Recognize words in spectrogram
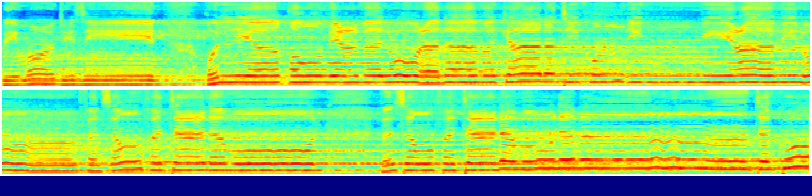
بمعجزين. قل يا قوم اعملوا على مكانتكم إني عامل فسوف تعلمون. فسوف تعلمون من تكون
